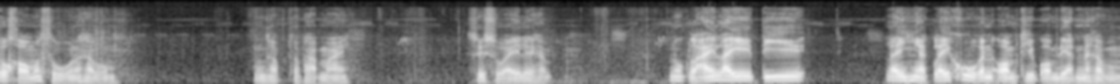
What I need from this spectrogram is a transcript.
ตัวเขามาสูนะครับ ผมมึงครับสภาพไม้สวยๆเลยครับ นกหลายไล่ตีไล่เหียกไล่คู่กันอ้อมทีบอ้อมเดียนนะครับผม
